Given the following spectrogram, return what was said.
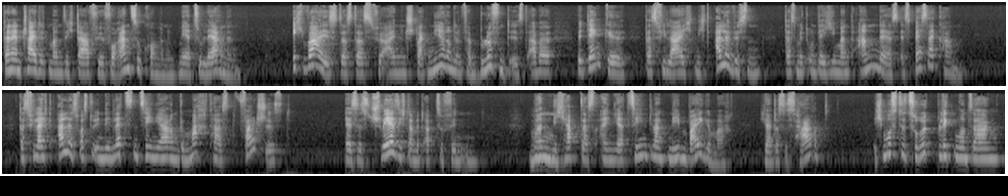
dann entscheidet man sich dafür, voranzukommen und mehr zu lernen. Ich weiß, dass das für einen Stagnierenden verblüffend ist, aber bedenke, dass vielleicht nicht alle wissen, dass mitunter jemand anders es besser kann. Dass vielleicht alles, was du in den letzten zehn Jahren gemacht hast, falsch ist. Es ist schwer, sich damit abzufinden. Mann, ich habe das ein Jahrzehnt lang nebenbei gemacht. Ja, das ist hart. Ich musste zurückblicken und sagen,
